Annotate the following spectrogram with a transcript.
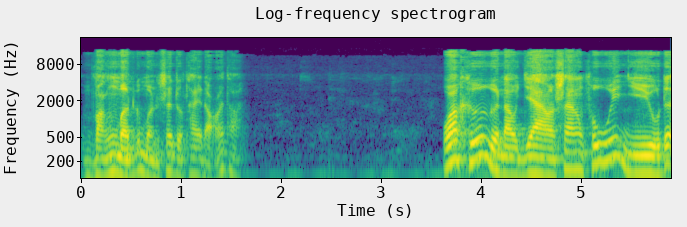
vận mệnh của mình sẽ được thay đổi thôi quá khứ người nào giàu sang phú quý nhiều đó.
